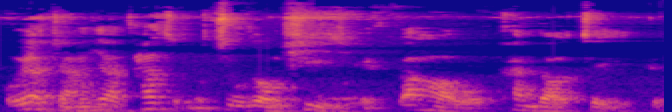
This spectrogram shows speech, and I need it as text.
我要讲一下他怎么注重细节。刚好我看到这一个，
